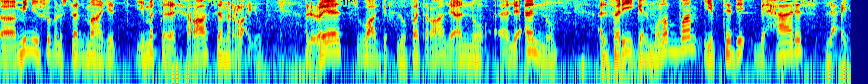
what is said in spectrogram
آه، مين يشوف الأستاذ ماجد يمثل الحراسة من رأيه؟ العويس واقف له فترة لأنه لأنه الفريق المنظم يبتدئ بحارس لعيب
